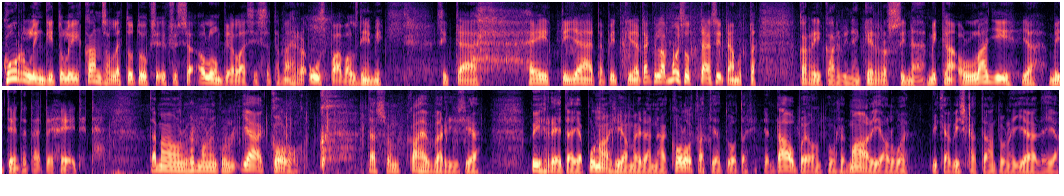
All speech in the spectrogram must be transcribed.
Kurlinki tuli kansalle tutuksi yksissä olympialaisissa, tämä herra Uuspaavalniemi sitä heitti jäätä pitkin. Ja tämä kyllä muistuttaa sitä, mutta Kari Karvinen, kerro sinä, mikä on laji ja miten tätä te heitetään? Tämä on semmoinen kuin jääkolkka. Tässä on kahdenvärisiä vihreitä ja punaisia meillä nämä kolkat ja tuota sitten daupe on tuo se maalialue, mikä viskataan tuonne jäälle. Ja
